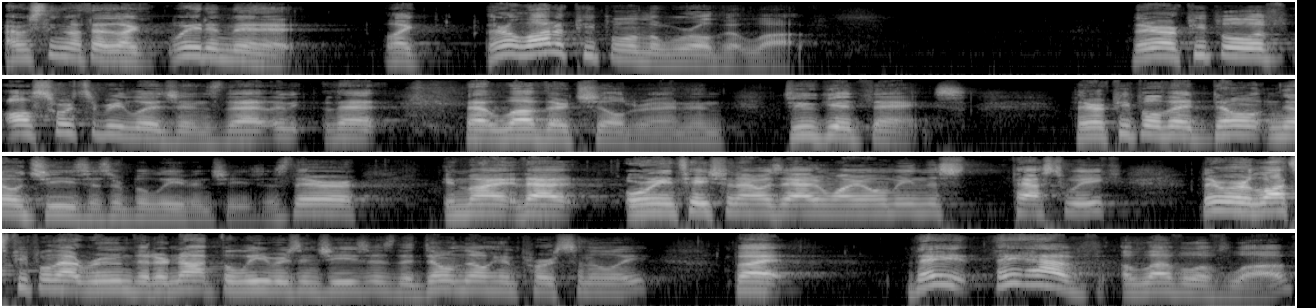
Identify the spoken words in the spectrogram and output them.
I was thinking about that, like, wait a minute. Like, there are a lot of people in the world that love. There are people of all sorts of religions that, that, that love their children and do good things. There are people that don't know Jesus or believe in Jesus. There in my, that orientation I was at in Wyoming this past week, there were lots of people in that room that are not believers in Jesus, that don't know him personally, but they, they have a level of love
